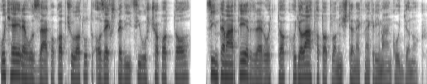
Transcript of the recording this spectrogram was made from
hogy helyrehozzák a kapcsolatot az expedíciós csapattal, szinte már térdre rogytak, hogy a láthatatlan isteneknek rimánkodjanak.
